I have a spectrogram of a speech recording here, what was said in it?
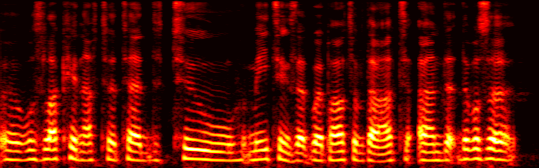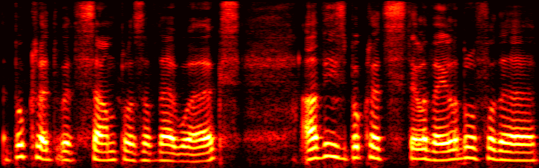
uh, was lucky enough to attend two meetings that were part of that, and there was a, a booklet with samples of their works. Are these booklets still available for the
